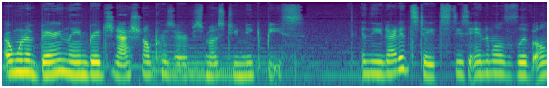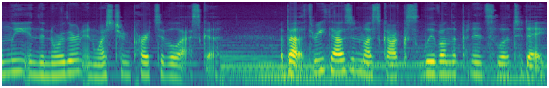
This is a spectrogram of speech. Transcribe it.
are one of Bering Landbridge National Preserve's most unique beasts. In the United States, these animals live only in the northern and western parts of Alaska. About 3,000 muskox live on the peninsula today,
